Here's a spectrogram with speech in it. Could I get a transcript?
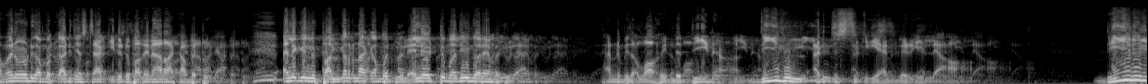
അവനോട് നമുക്ക് അഡ്ജസ്റ്റ് ആക്കിയിട്ട് പതിനാറാക്കാൻ പറ്റൂല. അല്ലെങ്കിൽ പന്ത്രണ്ടാക്കാൻ പറ്റൂല അല്ലെങ്കിൽ എട്ട് മതി എന്ന് പറയാൻ പറ്റൂല. കാരണം ഇത് അള്ളാഹുവിന്റെ ദീനാണ്. ദീനിൽ അഡ്ജസ്റ്റ് ചെയ്യാൻ കഴിയില്ല. ദീനിൽ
